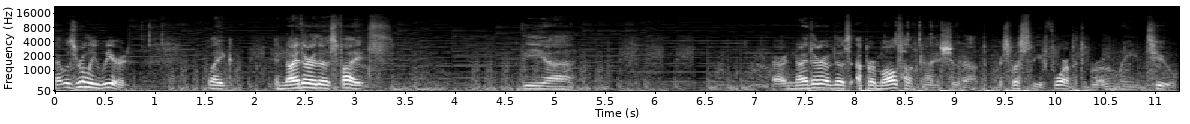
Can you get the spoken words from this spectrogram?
That was really weird. Like, in neither of those fights, the, uh, neither of those upper Molotov guys showed up. There's supposed to be four, but there were only two.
